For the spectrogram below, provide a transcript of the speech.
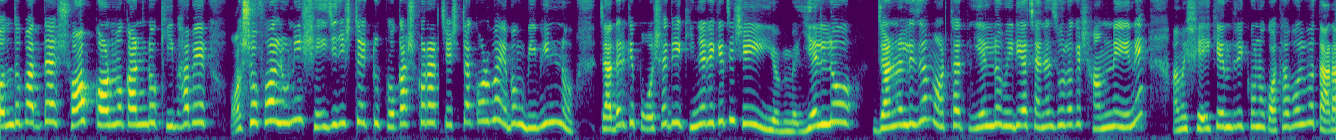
বন্দ্যোপাধ্যায় সব কর্মকাণ্ড কীভাবে অসফল উনি, সেই জিনিসটা একটু প্রকাশ করার চেষ্টা করব এবং বিভিন্ন যাদেরকে পয়সা দিয়ে কিনে রেখেছি, সেই ইয়েলো জার্নালিজম অর্থাৎ ইয়েলো মিডিয়া চ্যানেলসগুলোকে সামনে এনে আমি সেই কেন্দ্রিক কোনো কথা বলব, তারা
